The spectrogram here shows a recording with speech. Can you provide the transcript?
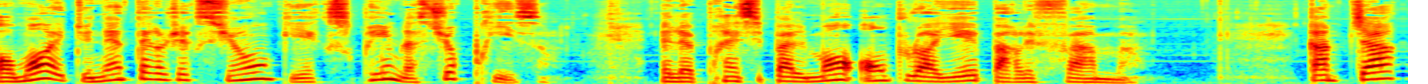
Omo est une interjection qui exprime la surprise. Elle est principalement employée par les femmes. Kamchak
